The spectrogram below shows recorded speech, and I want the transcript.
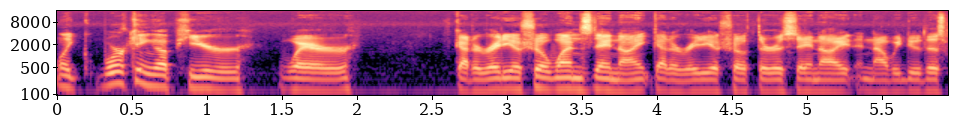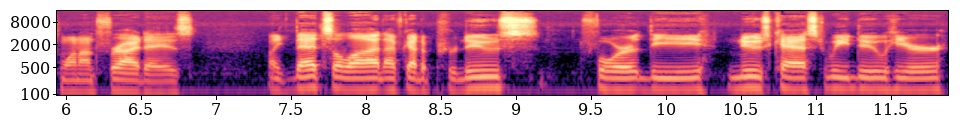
like working up here where I've got a radio show Wednesday night, got a radio show Thursday night, and now we do this one on Fridays. Like that's a lot. I've got to produce for the newscast we do here.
